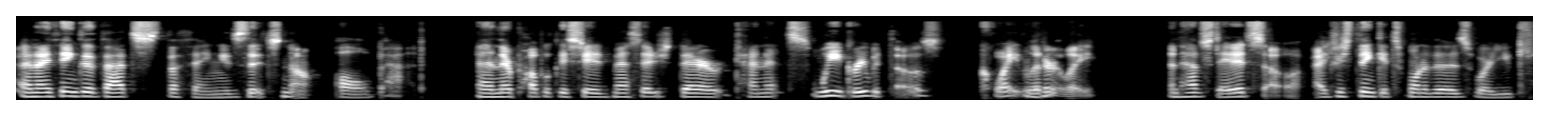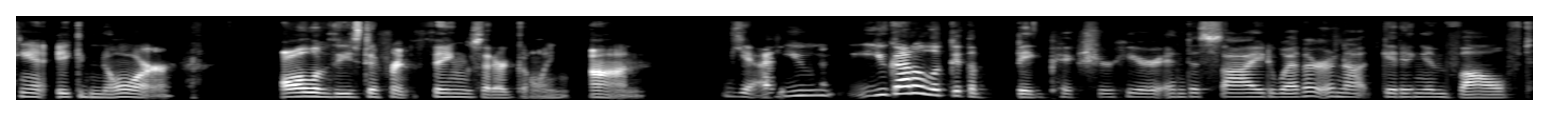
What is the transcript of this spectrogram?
And I think that that's the thing is that it's not all bad. And their publicly stated message, their tenets, we agree with those quite mm-hmm. And have stated so. I just think it's one of those where you can't ignore all of these different things that are going on. Yeah, you you got to look at the big picture here and decide whether or not getting involved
